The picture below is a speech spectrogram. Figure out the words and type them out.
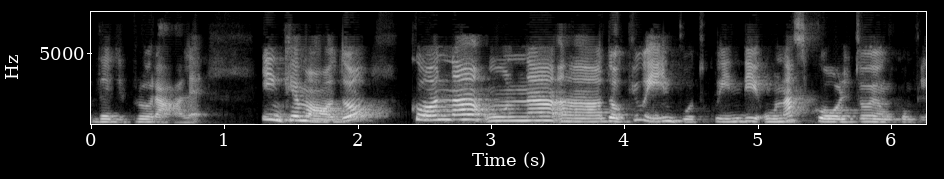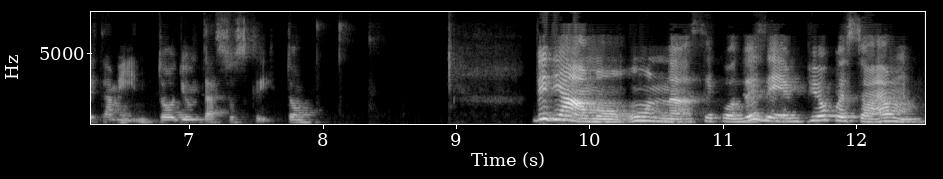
del plurale. In che modo? Con un eh, doppio input, quindi un ascolto e un completamento di un testo scritto. Vediamo un secondo esempio, questo è un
